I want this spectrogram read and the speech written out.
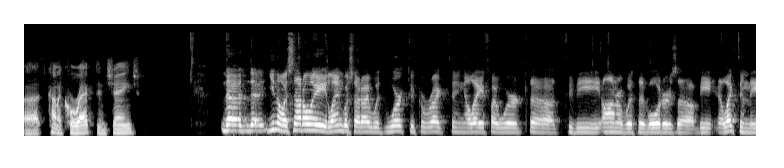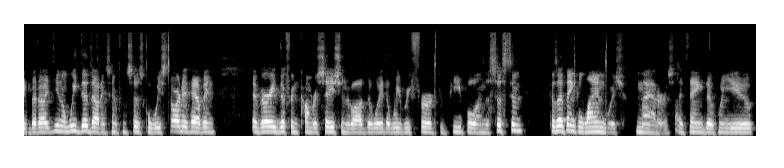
uh, kind of correct and change? The, the, you know, it's not only language that I would work to correct in LA if I were uh, to be honored with the voters uh, be electing me, but I, you know, we did that in San Francisco. We started having a very different conversation about the way that we refer to people in the system, because I think language matters. I think that when you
